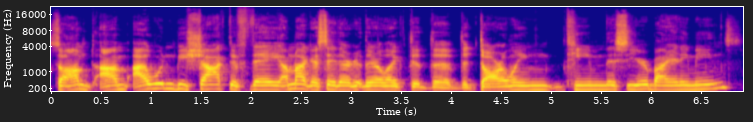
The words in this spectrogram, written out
So I'm I'm I wouldn't be shocked if they I'm not gonna say they're they're like the the, the darling team this year by any means.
